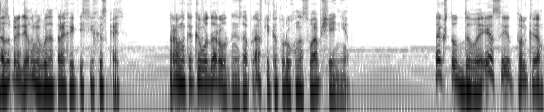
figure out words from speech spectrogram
А за пределами вы затрахаетесь их искать. Равно как и водородные заправки, которых у нас вообще нет. Так что ДВС и только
